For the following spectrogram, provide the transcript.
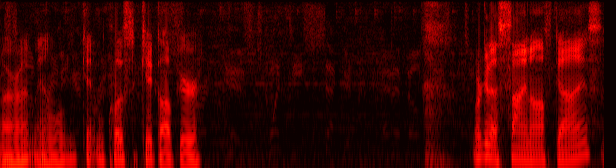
All right, man. We're getting close to kickoff here. We're going to sign off, guys,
